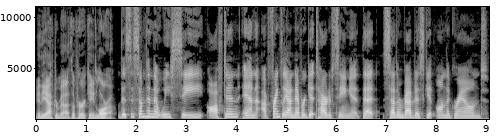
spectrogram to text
in the aftermath of Hurricane Laura. This is something that we see often, and uh, frankly, I never get tired of seeing it that Southern Baptists get on the ground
